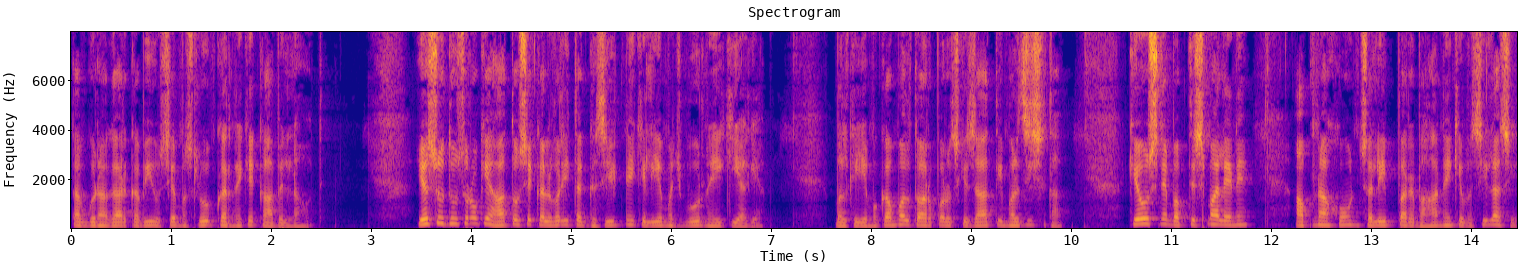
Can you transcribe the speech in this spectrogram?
تب گناہ گار کبھی اسے مسلوب کرنے کے قابل نہ ہوتے۔ یسو دوسروں کے ہاتھوں سے کلوری تک گھسیٹنے کے لیے مجبور نہیں کیا گیا، بلکہ یہ مکمل طور پر اس کی ذاتی مرضی سے تھا کہ اس نے بپتسمہ لینے، اپنا خون سلیب پر بہانے کے وسیلہ سے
